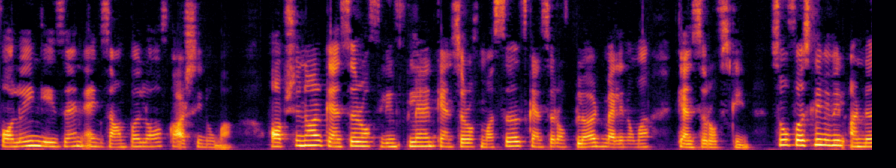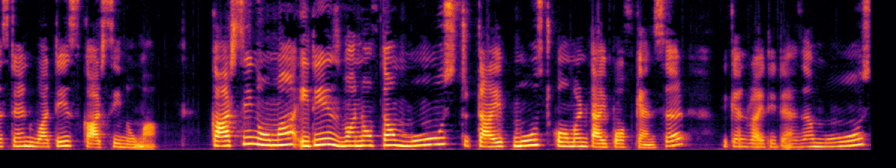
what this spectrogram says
following is an example of carcinoma? Option are cancer of lymph gland, cancer of muscles, cancer of blood, melanoma, cancer of skin. So firstly we will understand what is carcinoma. Carcinoma, it is one of the most type, most common type of cancer. We can write it as a most,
